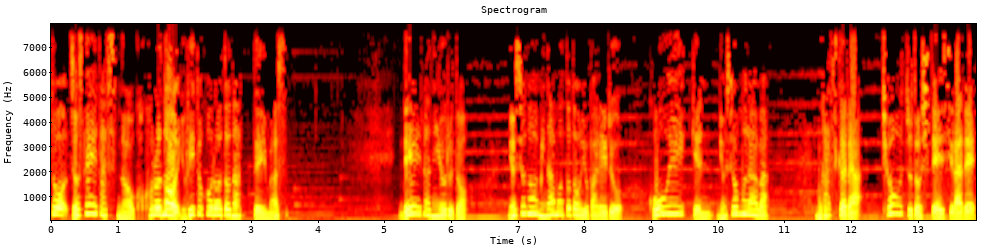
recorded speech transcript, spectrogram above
と女性たちの心の拠り所となっています。データによると、女書の源と呼ばれる公営県女書村は、昔から長寿として知られ、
